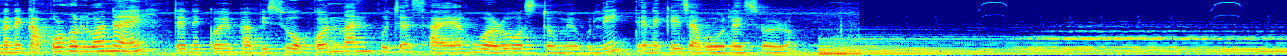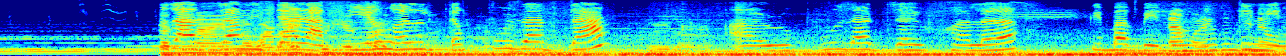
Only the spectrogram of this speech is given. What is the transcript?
মানে কাপোৰ সলোৱা নাই তেনেকৈ ভাবিছোঁ অকণমান পূজা চাই আহোঁ আৰু অষ্টমী বুলি তেনেকৈ যাব ওলাইছোঁ আৰু। পূজাত যাম। কিবা বেলুন কিনিম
